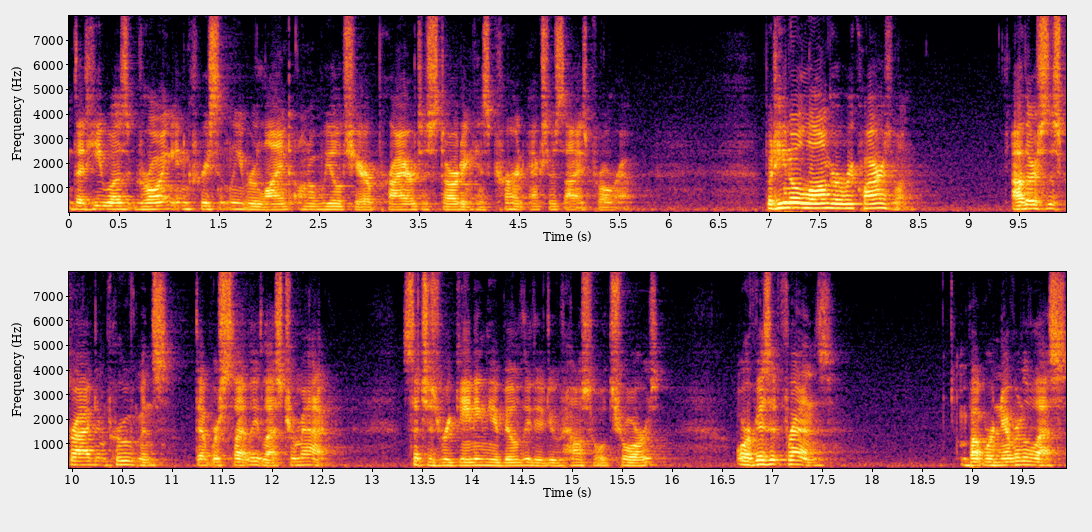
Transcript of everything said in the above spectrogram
that he was growing increasingly reliant on a wheelchair prior to starting his current exercise program. But he no longer requires one. Others described improvements that were slightly less dramatic such as regaining the ability to do household chores or visit friends, but were nevertheless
